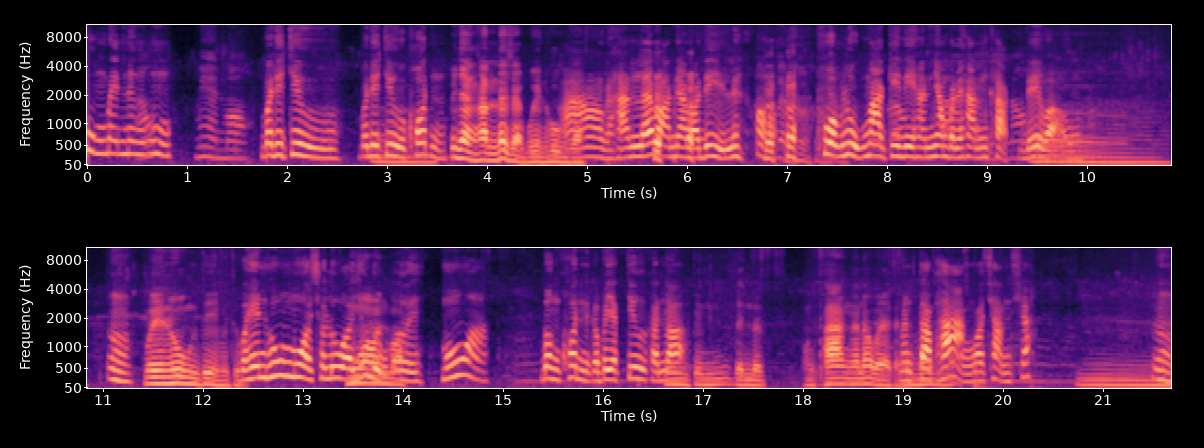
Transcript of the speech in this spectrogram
หุงเม็ดหนึงอืม แม่นบ่บ่ได้จื้อบ่ได้จื้อคนเป็นหยังหันได้แซ่บบ่เห็นหุ่งอ้าบ่วหันแล้วว่าเนี่ยว่าดีเลยเนาะพวกลูกมากินนี่หันยังบ่ได้หันคักเด้ว่าเอออืมบ่เห็นหุ่งติแม่ตู้บ่เห็นหุ่งมั่วฉลัวอยู่มั่วลูกบ่เอ้ยมั่วเบิ่งคนก็บ่อยากจื้อคันว่าเป็นเป็นเป็นแบบพางๆกันเนาะว่ากันมันตาพร่างว่าฉันซะอือืม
